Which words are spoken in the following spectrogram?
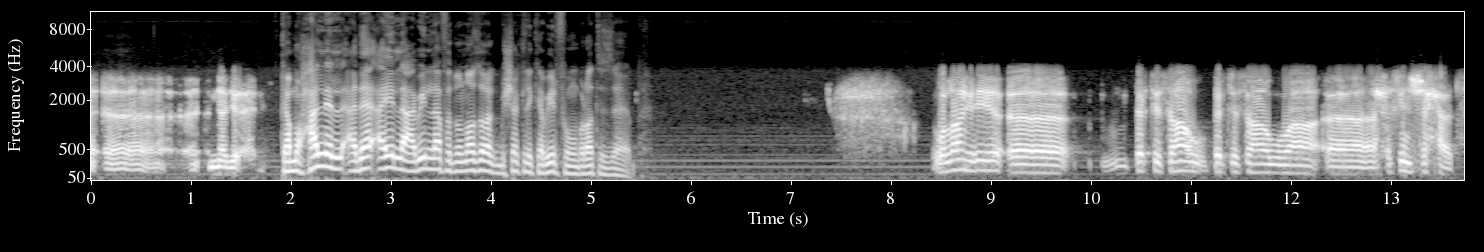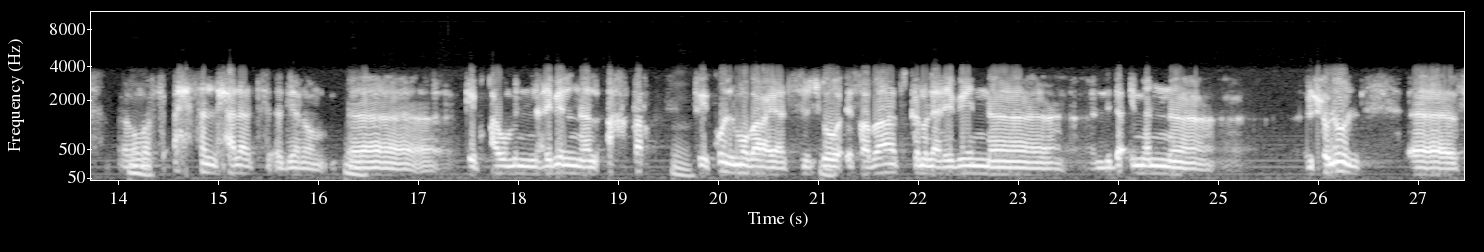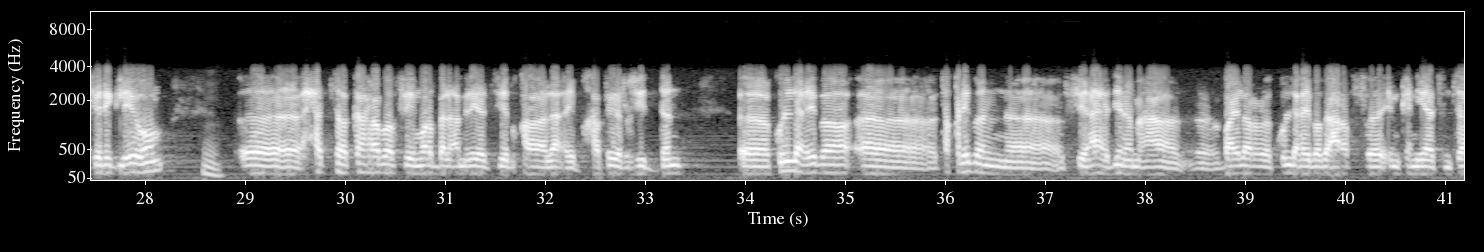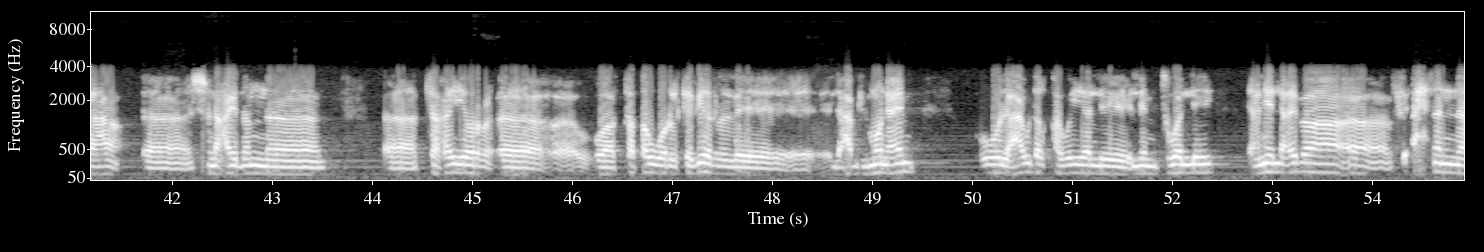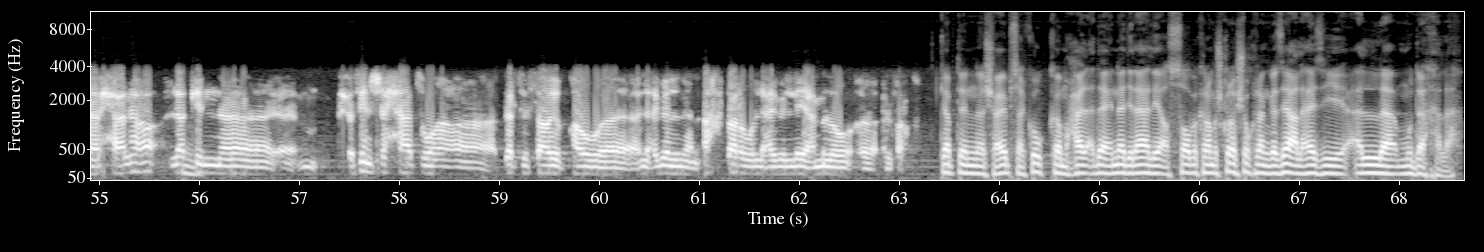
النادي الأهلي. كمحلل أداء أي اللاعبين لفتوا نظرك بشكل كبير في مباراة الذهاب؟ والله بيرتيساو بيرتيساو وحسين الشحات هما في أحسن الحالات ديالهم. كيبقاو من اللاعبين الأخطر في كل المباريات سجلوا إصابات. كانوا لاعبين اللي دائما الحلول في رجليهم. حتى كهرباء في مربع العمليات يبقى لاعب خطير جدا. كل لعيبة تقريبا في عهدنا مع بايلر كل لعيبة بيعرف إمكانيات نتاعها. شفنا أيضا التغير والتطور الكبير لعبد المنعم والعودة القوية اللي متولي يعني اللعيبة في أحسن حالها لكن حسين شحات وبرتساو يبقوا اللاعبين الأخطر واللاعبين اللي يعملوا الفرق. كابتن شعيب سكوك محلل أداء النادي الأهلي السابق أنا بشكرك شكرا جزيلا على هذه المداخلة.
